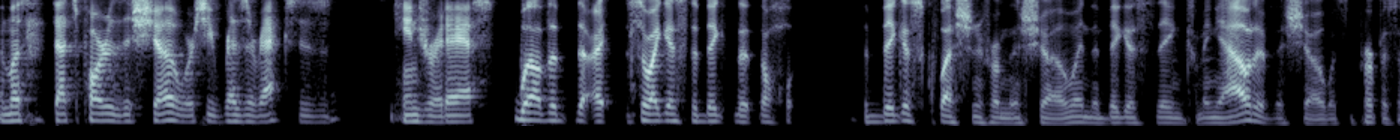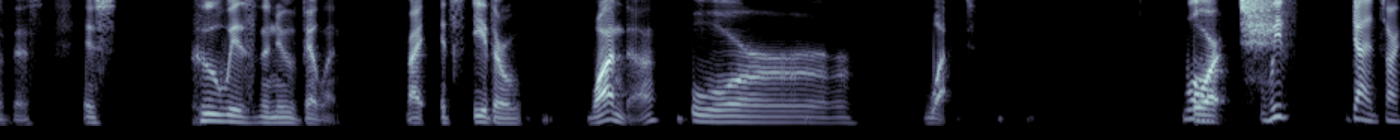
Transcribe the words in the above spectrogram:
unless that's part of the show where she resurrects his android ass. well, the, the so I guess the big the the whole, the biggest question from the show and the biggest thing coming out of the show, what's the purpose of this? Is who is the new villain? Right? It's either Wanda or what? well, or we've. Go ahead. Sorry.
